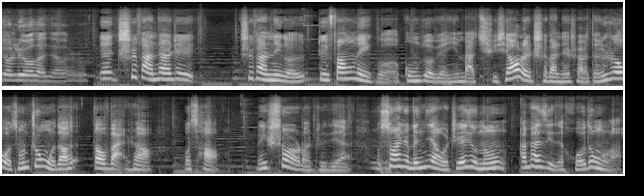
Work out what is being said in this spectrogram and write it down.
又溜达去了是吗？因为吃饭，但是这吃饭那个对方那个工作原因吧，取消了吃饭这事儿，等于说我从中午到到晚上，我操，没事儿了，直接我送完这文件，我直接就能安排自己的活动了。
